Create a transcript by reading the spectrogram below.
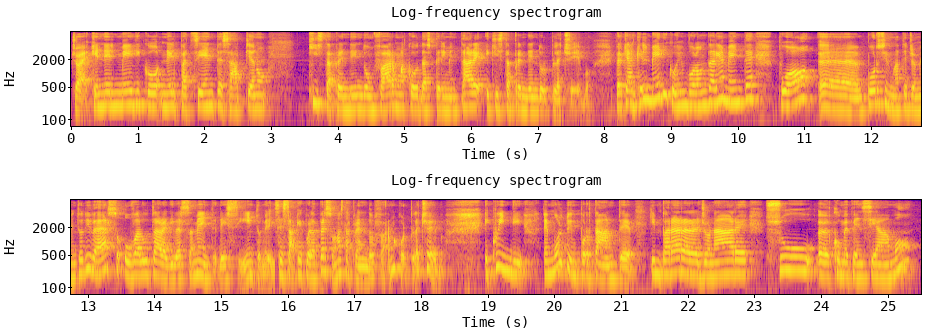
cioè che né il medico né il paziente sappiano chi sta prendendo un farmaco da sperimentare e chi sta prendendo il placebo, perché anche il medico involontariamente può eh, porsi in un atteggiamento diverso o valutare diversamente dei sintomi se sa che quella persona sta prendendo il farmaco o il placebo. E quindi è molto importante imparare a ragionare su eh, come pensiamo,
